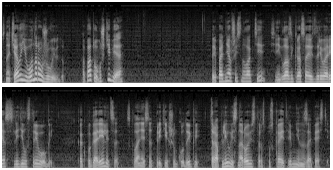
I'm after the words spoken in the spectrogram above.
«Сначала его наружу выведу, а потом уж тебя». Приподнявшись на локте, синеглазый красавец-древорез следил с тревогой, как погорелица, склонясь над притихшим кудыкой, торопливо и сноровисто распускает ремни на запястьях.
